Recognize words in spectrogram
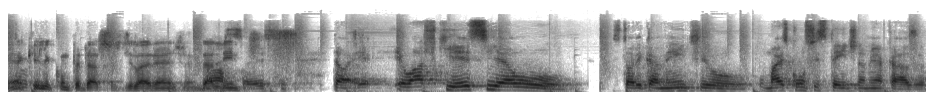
É aquele com pedaços de laranja, da Nossa, esse. Então, eu acho que esse é o, historicamente, o, o mais consistente na minha casa.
